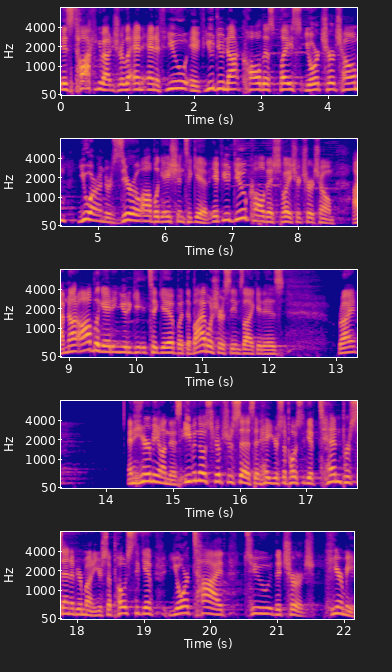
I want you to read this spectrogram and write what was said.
is talking about. And, and if you if you do not call this place your church home you are under zero obligation to give. If you do call this place your church home i'm not obligating you to, to give but the bible sure seems like it is right? And hear me on this. Even though scripture says that hey you're supposed to give 10% of your money you're supposed to give your tithe to the church hear me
